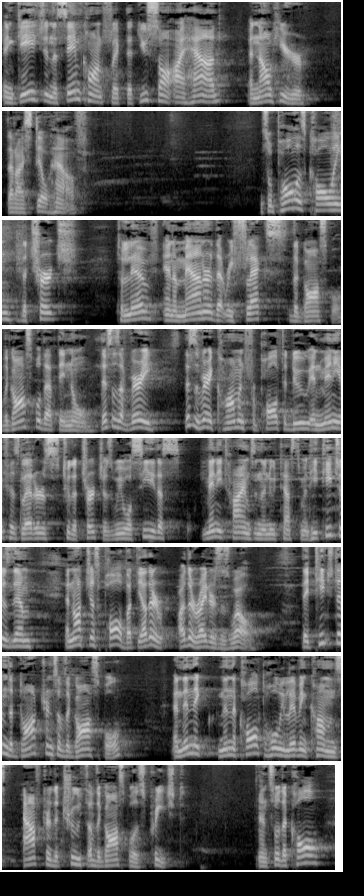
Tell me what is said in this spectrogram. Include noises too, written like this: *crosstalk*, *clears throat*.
engaged in the same conflict that you saw I had and now hear that I still have. And so Paul is calling the church to live in a manner that reflects the gospel, the gospel that they know. This is a very, this is very common for Paul to do in many of his letters to the churches. We will see this many times in the New Testament. He teaches them, and not just Paul, but the other, other writers as well. They teach them the doctrines of the gospel, and then, they, then the call to holy living comes after the truth of the gospel is preached. And so the call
